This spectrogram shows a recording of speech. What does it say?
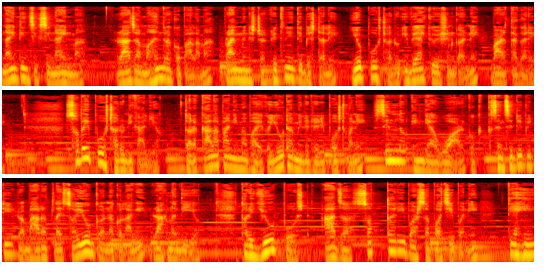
नाइन्टिन सिक्सटी नाइनमा राजा महेन्द्रको पालामा प्राइम मिनिस्टर कृतिनिधि विष्टले यो पोस्टहरू इभ्याकुएसन गर्ने वार्ता गरे। सबै पोस्टहरू निकालियो तर कालापानीमा भएको एउटा मिलिटरी पोस्ट भने सिन्लो इन्डिया वारको सेन्सिटिभिटी र भारतलाई सहयोग गर्नको लागि राख्न दिइयो। तर यो पोस्ट आज सत्तरी वर्षपछि पनि त्यहीँ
